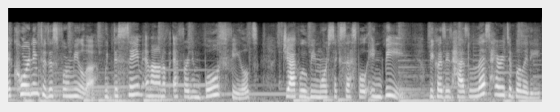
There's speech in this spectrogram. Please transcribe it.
According to this formula, with the same amount of effort in both fields, Jack will be more successful in B because it has less heritability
